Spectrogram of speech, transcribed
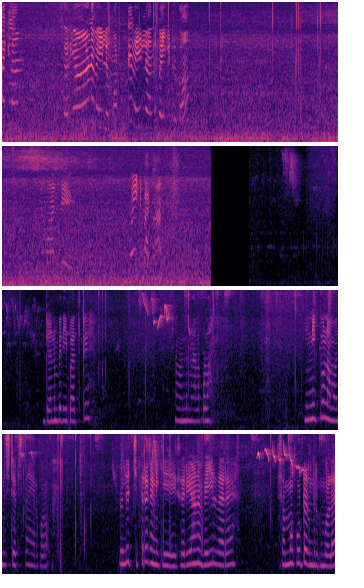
பார்க்கலாம். சரியான வெயில் மொட்டை வெயிலில் வந்து போய்கிட்டு இருக்கோம் நம்ம வந்து போயிட்டு பார்க்கலாம். கணபதியை பார்த்துட்டு நம்ம வந்து மேலே போகலாம். இன்றைக்கும் நம்ம வந்து ஸ்டெப்ஸ் தான் ஏற போகிறோம். இது வந்து சித்திரக்கன்னிக்கு சரியான வெயில் வேறு. செம்ம கூட்டம் இருந்திருக்கும் போல்.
